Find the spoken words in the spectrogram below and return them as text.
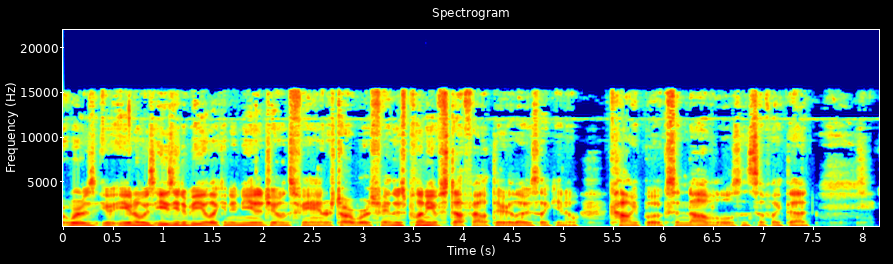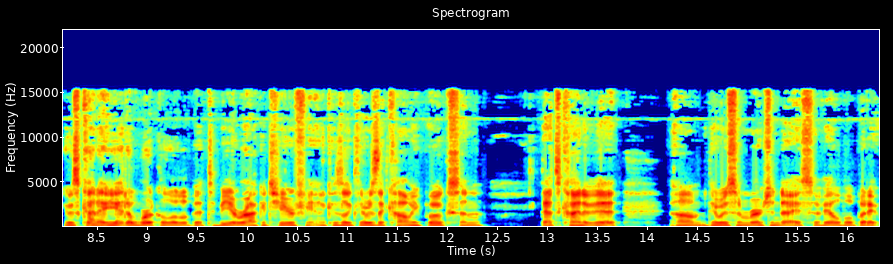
Whereas you know, it was easy to be like an Indiana Jones fan or Star Wars fan. There's plenty of stuff out there. There's like you know, comic books and novels and stuff like that. It was kind of you had to work a little bit to be a Rocketeer fan because like there was the comic books and that's kind of it. Um, there was some merchandise available, but it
